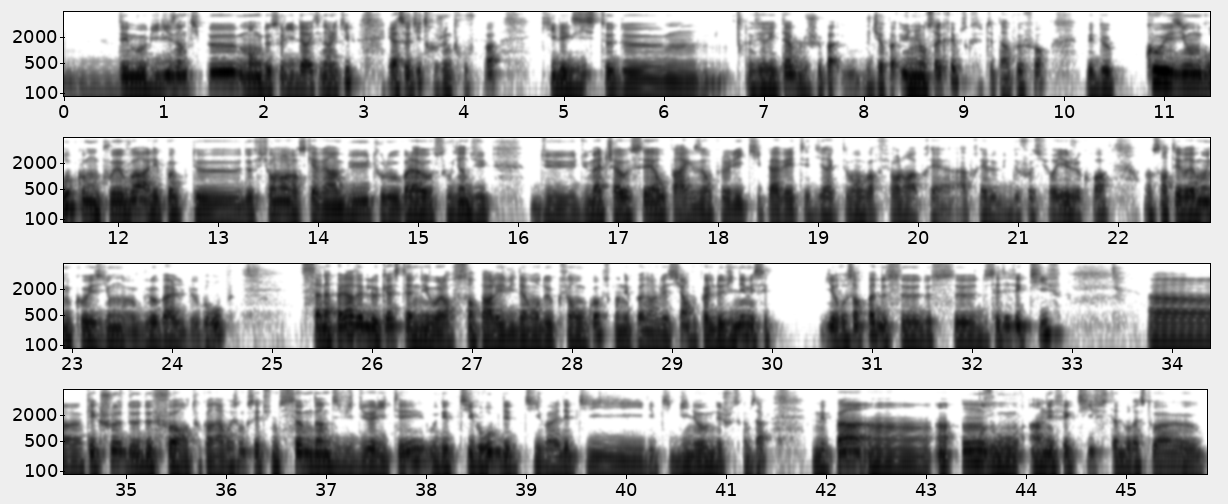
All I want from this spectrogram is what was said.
démobilise un petit peu, manque de solidarité dans l'équipe. Et à ce titre, je ne trouve pas qu'il existe de hum, véritable, je ne dirais pas union sacrée parce que c'est peut-être un peu fort, mais de cohésion de groupe, comme on pouvait voir à l'époque de, de Furlan lorsqu'il y avait un but, ou voilà, on se souvient du, du, match à Auxerre où par exemple l'équipe avait été directement voir Furlan après, après le but de Fossurier, je crois. On sentait vraiment une cohésion globale de groupe. Ça n'a pas l'air d'être le cas cette année, ou alors sans parler évidemment de clan ou quoi, parce qu'on n'est pas dans le vestiaire, on peut pas le deviner, mais c'est, il ressort pas de, ce, de, ce, de cet effectif euh, quelque chose de, fort. En tout cas, on a l'impression que c'est une somme d'individualités ou des petits groupes, des petits, voilà, des petits, des petits binômes, des choses comme ça, mais pas un, un 11 ou un effectif Stade Brestois euh,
